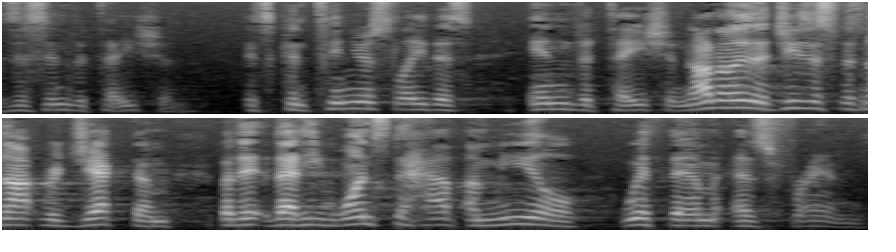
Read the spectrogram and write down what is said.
is this invitation. It's continuously this invitation. Not only that Jesus does not reject them, but that he wants to have a meal with them as friends.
